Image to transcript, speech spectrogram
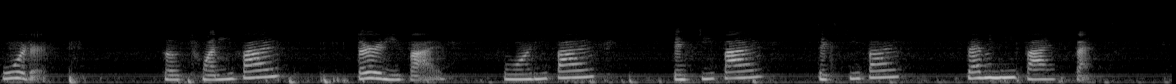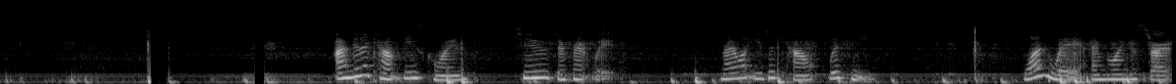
quarter. So 25, 35, 45, 55, 65, 75 cents. I'm going to count these coins two different ways. And I want you to count with me. One way I'm going to start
